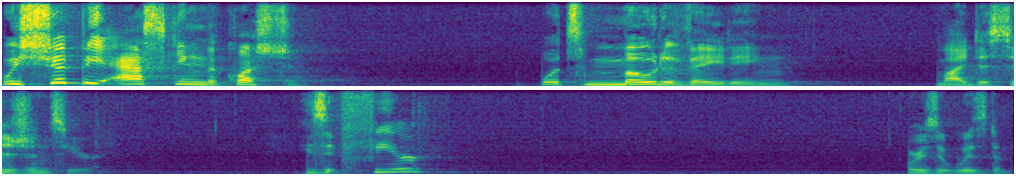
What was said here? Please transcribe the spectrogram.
we should be asking the question what's motivating my decisions here? Is it fear or is it wisdom?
